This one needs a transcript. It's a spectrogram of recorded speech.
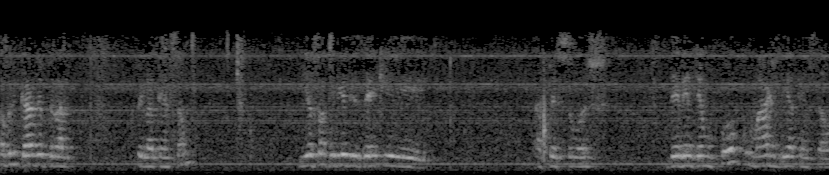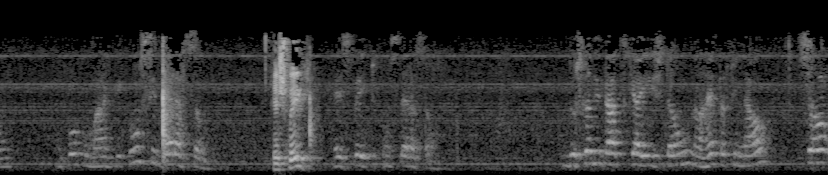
Obrigada pela, pela atenção. E eu só queria dizer que as pessoas devem ter um pouco mais de atenção, um pouco mais de consideração. Respeito? Respeito e consideração. Dos candidatos que aí estão na reta final, só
